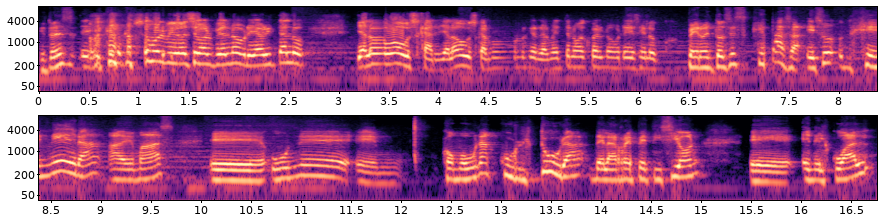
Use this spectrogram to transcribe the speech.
Entonces, se me olvidó, se me olvidó el nombre, y ahorita lo, ya lo voy a buscar, ya lo voy a buscar porque realmente no me acuerdo el nombre de ese loco. Pero entonces, ¿qué pasa? Eso genera además un, em, como una cultura de la repetición eh, en el cual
